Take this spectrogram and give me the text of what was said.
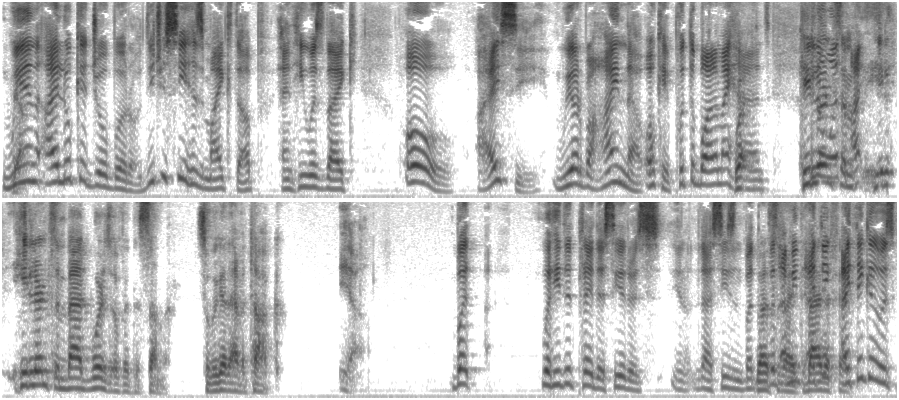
when I look at Joe Burrow, did you see his mic'd up? And he was like, oh, I see. We are behind now. Okay, put the ball in my hands. He You learned some I- he, he learned some bad words over the summer. So we gotta have a talk. Yeah, but well, he did play the Steelers, you know, last season. But That's but I mean, I think I think it was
